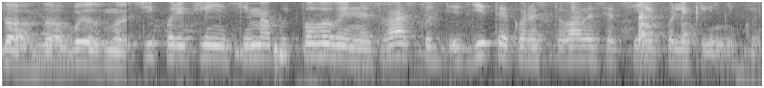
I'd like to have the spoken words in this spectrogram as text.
Да, да, бо я знаю. В цій поліклініці, мабуть, половини з вас тут діти користувалися цією поліклінікою.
